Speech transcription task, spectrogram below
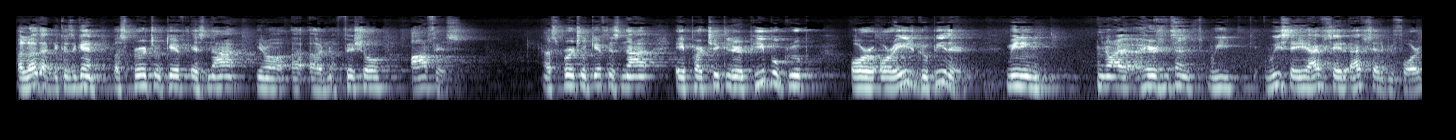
I love that because again, a spiritual gift is not, you know, a, an official office. A spiritual gift is not a particular people group or, or age group either. Meaning, you know, I, I hear sometimes we we say I've said I've said it before.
